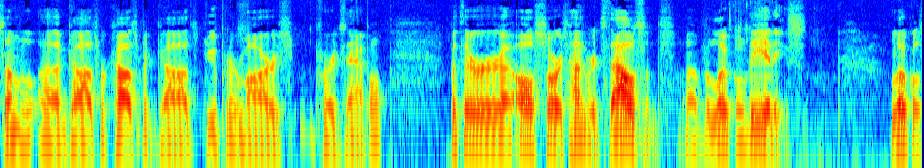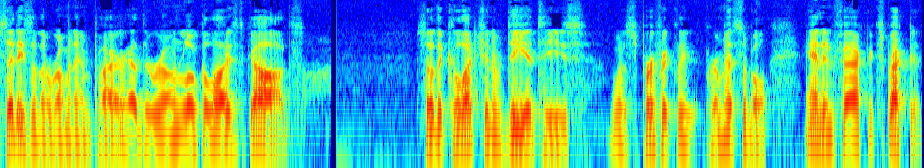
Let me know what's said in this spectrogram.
Some uh, gods were cosmic gods, Jupiter, Mars, for example, but there were uh, all sorts, hundreds, thousands of local deities. Local cities in the Roman Empire had their own localized gods. So the collection of deities was perfectly permissible and, in fact, expected.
